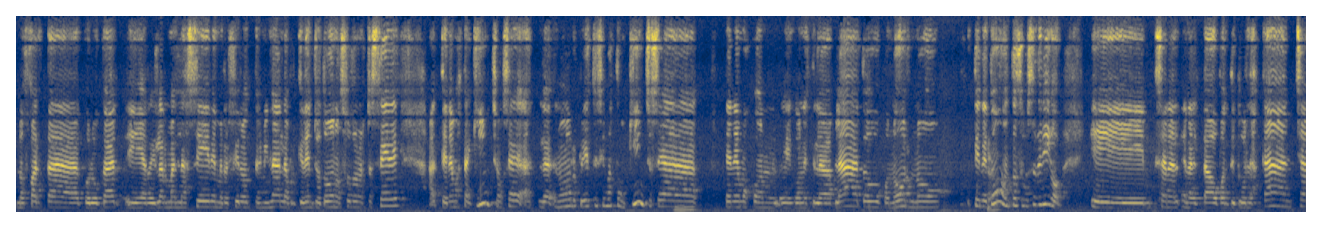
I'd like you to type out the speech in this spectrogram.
nos falta colocar, eh, arreglar más la sede, me refiero a terminarla, porque dentro de todo nosotros, nuestra sede, ah, tenemos hasta quincho, o sea, en uno de los proyectos hicimos hasta un quincho, o sea tenemos con, eh, con este lavaplato, con horno, tiene todo. Entonces, por eso te digo, eh, se han enaltado, ponte tú en las canchas.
